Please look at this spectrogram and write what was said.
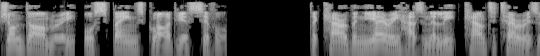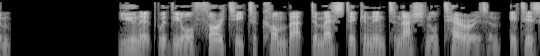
gendarmerie, or Spain's Guardia Civil. The Carabinieri has an elite counterterrorism unit with the authority to combat domestic and international terrorism, it is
